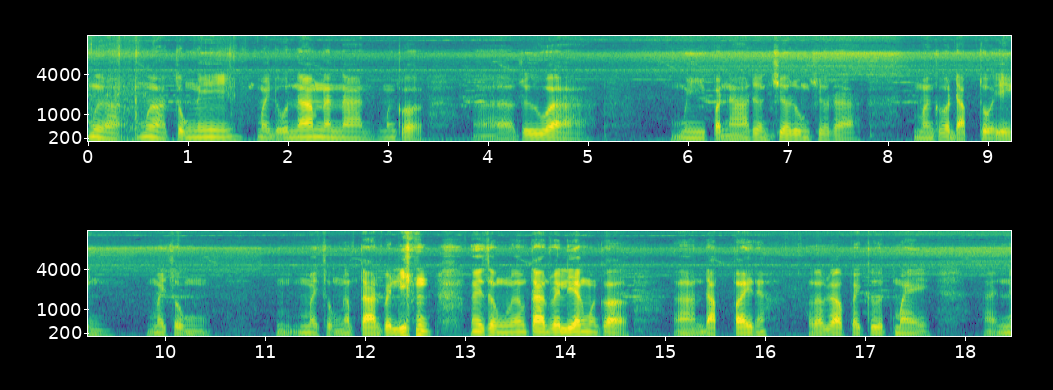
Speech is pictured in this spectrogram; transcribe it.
เมื่อเมื่อตรงนี้ไม่โดนน้ำนานๆ มันก็ หรือว่ามีปัญหาเรื่องเชื้อรงเชื้อรา มันก็ดับตัวเองไม่ส่งไม่ส่งน้ำตาลไปเลี้ยง ไม่ส่งน้ำตาลไปเลี้ยงมันก็ดับไปนะ แล้วก็ไปเกิดใหม่ใน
